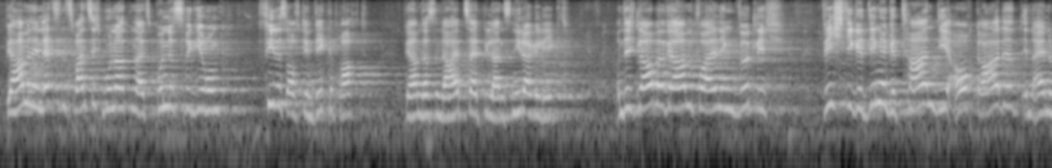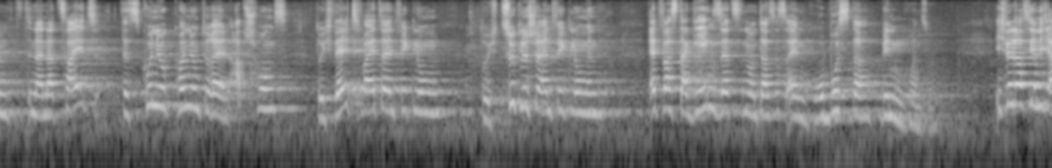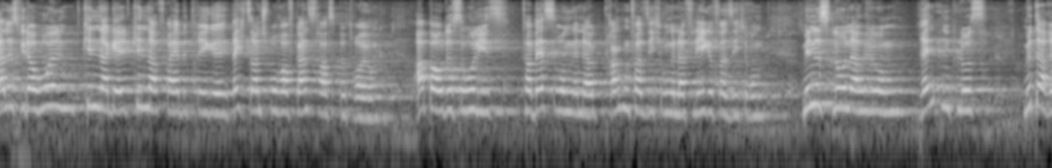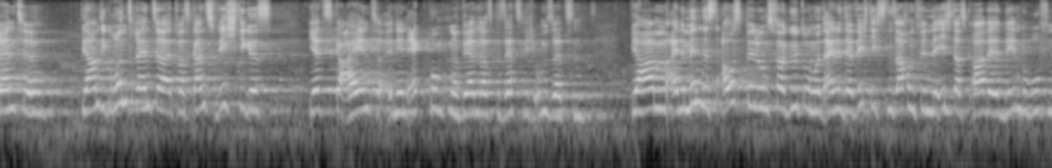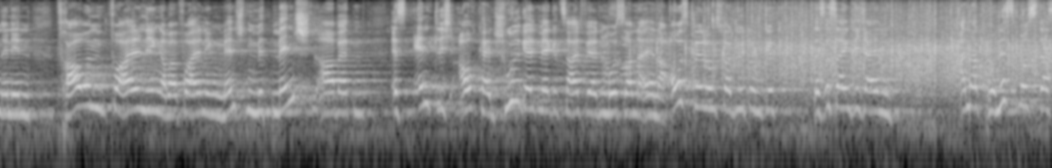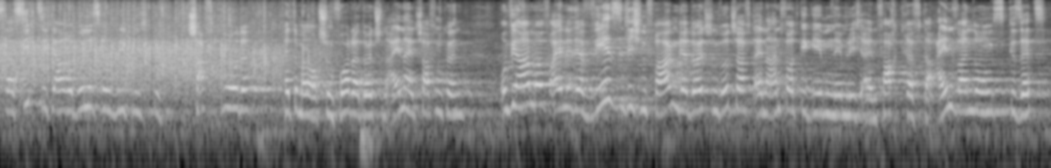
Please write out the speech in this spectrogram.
wir haben in den letzten 20 Monaten als Bundesregierung vieles auf den Weg gebracht. Wir haben das in der Halbzeitbilanz niedergelegt. Und ich glaube, wir haben vor allen Dingen wirklich wichtige Dinge getan, die auch gerade in, einem, in einer Zeit des konjunkturellen Abschwungs durch Weltweiterentwicklungen, durch zyklische Entwicklungen etwas dagegen setzen, und das ist ein robuster Binnenkonsum. Ich will das hier nicht alles wiederholen. Kindergeld, Kinderfreibeträge, Rechtsanspruch auf Ganztagsbetreuung, Abbau des Solis, Verbesserungen in der Krankenversicherung, in der Pflegeversicherung, Mindestlohnerhöhung, Rentenplus, Mütterrente. Wir haben die Grundrente, etwas ganz Wichtiges, jetzt geeint in den Eckpunkten und werden das gesetzlich umsetzen. Wir haben eine Mindestausbildungsvergütung und eine der wichtigsten Sachen finde ich, dass gerade in den Berufen, in denen Frauen vor allen Dingen, aber vor allen Dingen Menschen mit Menschen arbeiten, es endlich auch kein Schulgeld mehr gezahlt werden muss, sondern eine Ausbildungsvergütung gibt. Das ist eigentlich ein Anachronismus, dass das 70 Jahre Bundesrepublik nicht geschafft wurde. Hätte man auch schon vor der deutschen Einheit schaffen können. Und wir haben auf eine der wesentlichen Fragen der deutschen Wirtschaft eine Antwort gegeben, nämlich ein Fachkräfteeinwanderungsgesetz.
